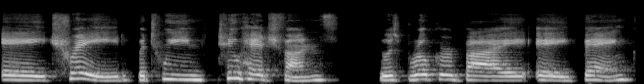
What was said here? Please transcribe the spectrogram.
a trade between two hedge funds. It was brokered by a bank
